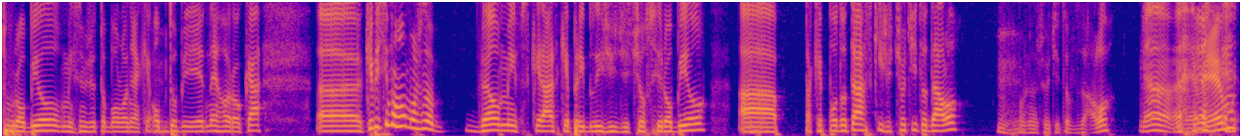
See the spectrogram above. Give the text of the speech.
tu robil, myslím, že to bolo nejaké obdobie jedného roka. Uh, keby si mohol možno veľmi v skrátke približiť, že čo si robil a také podotázky, že čo ti to dalo, mm-hmm. možno čo ti to vzalo, No. Neviem.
